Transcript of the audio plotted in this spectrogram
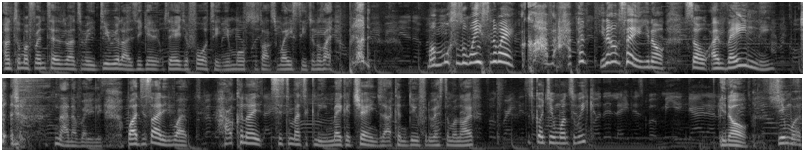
Until my friend turns around to me, do you realize you get up to the age of 14, your muscle starts wastage? And I was like, blood, my muscles are wasting away. I can't have it happen. You know what I'm saying? You know, so I vainly, nah, not really. but I decided, right, how can I systematically make a change that I can do for the rest of my life? Just go gym once a week. You know, gym,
